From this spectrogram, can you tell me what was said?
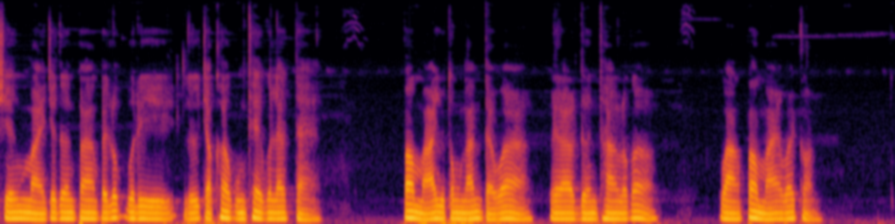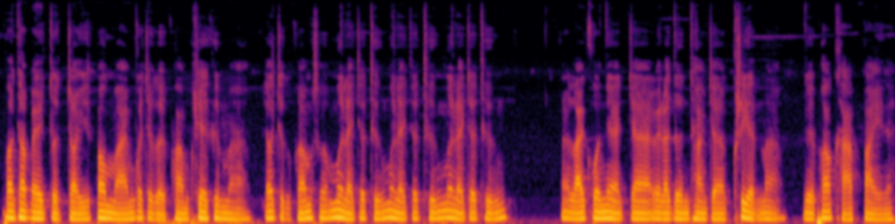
เชียงใหม่ จะเดินทางไปลบบุรี หรือจะเข้ากรุงเทพก็แล้วแต่ เป้าหมายอยู่ตรงนั้น แต่ว่าเวลาเดินทางเราก็วางเป้าหมายไว้ก่อน เพราะถ้าไปจดจ่อยเป้าหมายมันก็จะเกิดความเครียดขึ้นมา แล้วจะเกิดความรู้สึกเมื่อไหร่จะถึงเมื่อไหร่จะถึงเมื่อไหร่จะถึง หลายคนเนี่ยจะเวลาเดินทางจะเครียดมากโดยเพราะขาไปนะ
